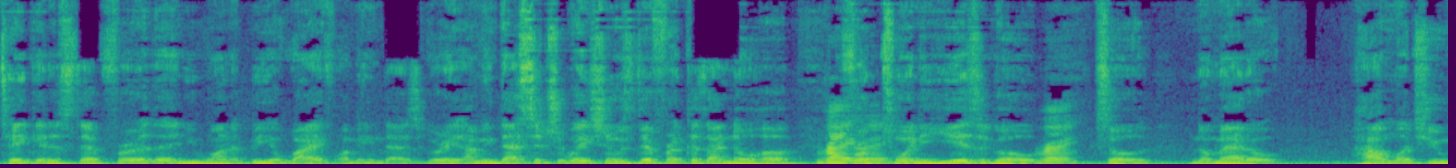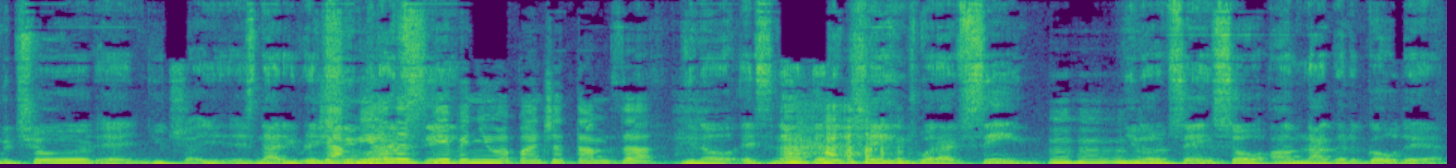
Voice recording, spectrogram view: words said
take it a step further and you want to be a wife, I mean, that's great. I mean, that situation was different because I know her Right, from right. 20 years ago. Right. So no matter how much you matured and you try, it's not erasing what Jamil I've is seen. giving you a bunch of thumbs up you know, it's not going to change what I've seen. mm-hmm, You know what I'm saying? So I'm not going to go there.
